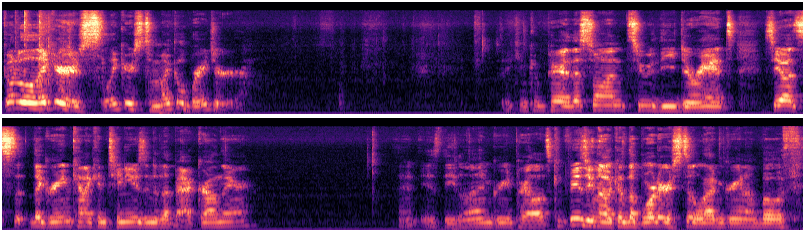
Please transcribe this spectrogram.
Going to the Lakers. Lakers to Michael Brazier. You can compare this one to the Durant. See how it's the green kind of continues into the background there? That is the lime green parallel. It's confusing though because the border is still lime green on both.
